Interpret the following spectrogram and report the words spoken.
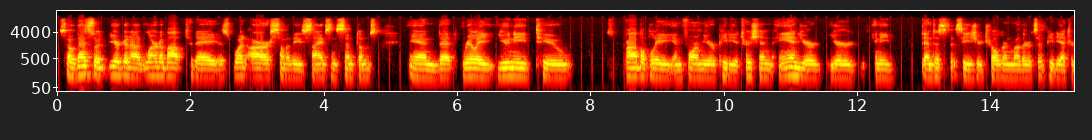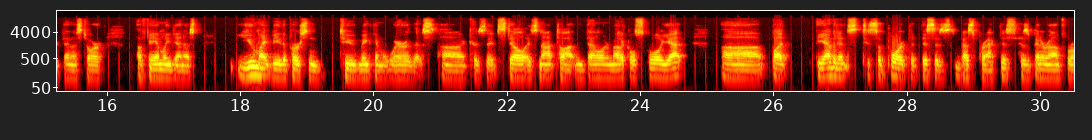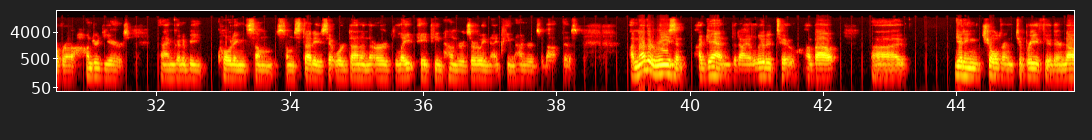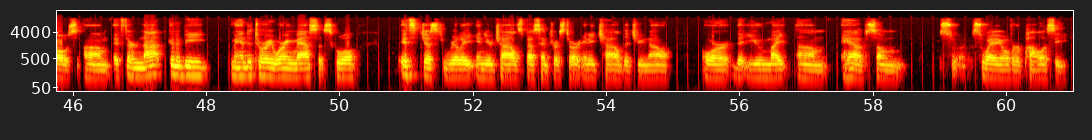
So that's what you're going to learn about today is what are some of these signs and symptoms and that really you need to probably inform your pediatrician and your your any dentist that sees your children whether it's a pediatric dentist or a family dentist you might be the person to make them aware of this because uh, it's still it's not taught in dental or medical school yet uh, but the evidence to support that this is best practice has been around for over 100 years And I'm going to be quoting some some studies that were done in the late 1800s, early 1900s about this. Another reason, again, that I alluded to about uh, getting children to breathe through their nose, um, if they're not going to be mandatory wearing masks at school, it's just really in your child's best interest or any child that you know or that you might um, have some sway over policy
